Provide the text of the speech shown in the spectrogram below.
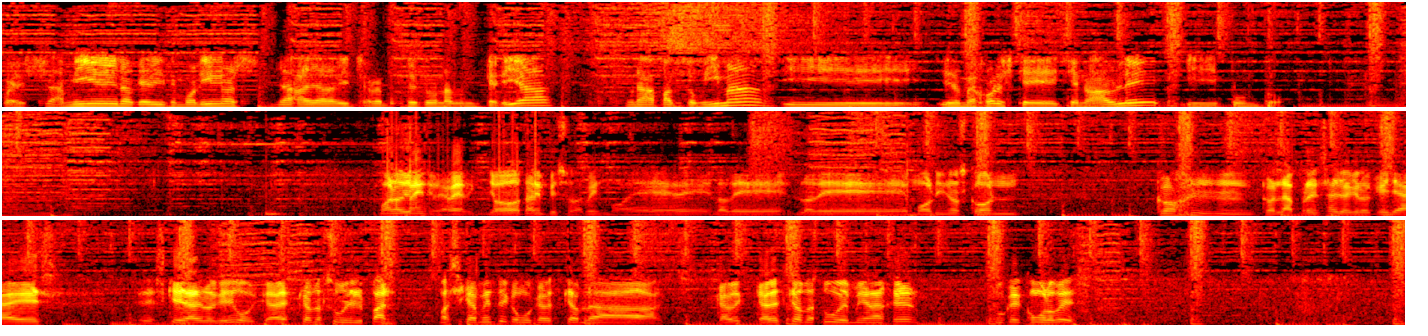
Pues a mí lo que dice Molinos, ya, lo he dicho, representa una tontería, una pantomima y, lo mejor es que, no hable y punto. Bueno, a ver, yo también pienso lo mismo. Eh, lo de lo de Molinos con, con, con la prensa yo creo que ya es es que ya lo que digo, cada vez que habla sobre el pan, básicamente como cada vez que habla cada vez, que hablas tú, Miguel Ángel, ¿tú qué, cómo lo ves?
